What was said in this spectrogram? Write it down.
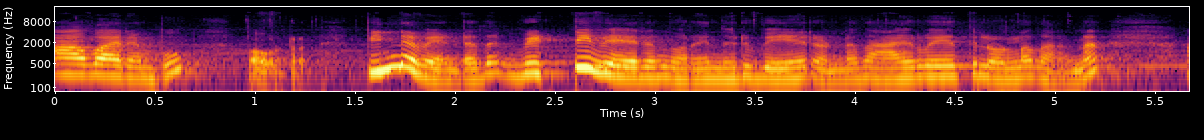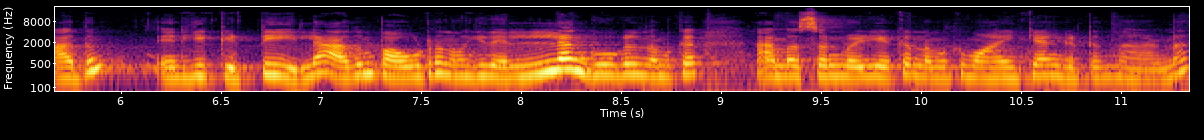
ആവാരം പൂ പൗഡർ. പിന്നെ വേണ്ടത് വെട്ടിവേരെന്ന് പറയുന്ന ഒരു വേരുണ്ട്. അത് ആയുർവേദത്തിലുള്ളതാണ്. അതും എനിക്ക് കിട്ടിയില്ല. അതും പൗഡർ നമുക്ക് ഇതെല്ലാം ഗൂഗിൾ നമുക്ക് ആമസോൺ വഴിയൊക്കെ നമുക്ക് വാങ്ങിക്കാൻ കിട്ടുന്നതാണ്.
